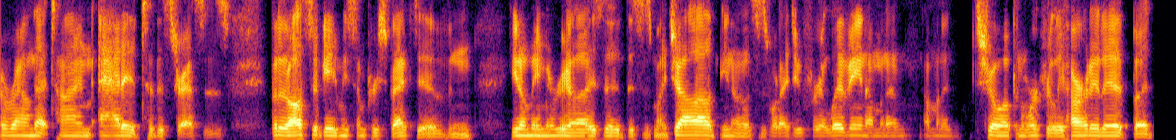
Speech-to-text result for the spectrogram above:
around that time added to the stresses but it also gave me some perspective. And you know made me realize that this is my job you know this is what i do for a living. I'm gonna i'm gonna show up and work really hard at it but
